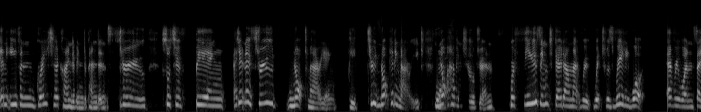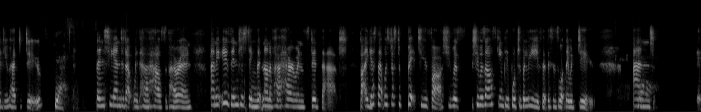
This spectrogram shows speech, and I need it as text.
an even greater kind of independence through sort of being, I don't know, through not marrying people, through not getting married, yeah. not having children, refusing to go down that route, which was really what everyone said you had to do. Yes. Then she ended up with her house of her own. And it is interesting that none of her heroines did that. But I guess that was just a bit too far. She was she was asking people to believe that this is what they would do. And yeah.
